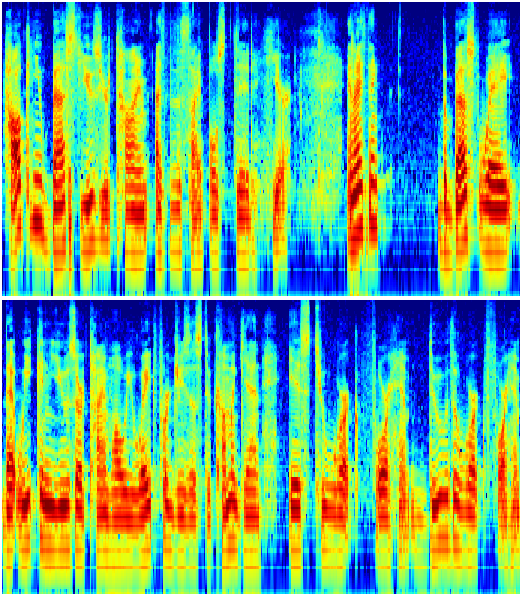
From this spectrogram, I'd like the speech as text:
how can you best use your time as the disciples did here? And I think the best way that we can use our time while we wait for Jesus to come again is to work for him, do the work for him.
